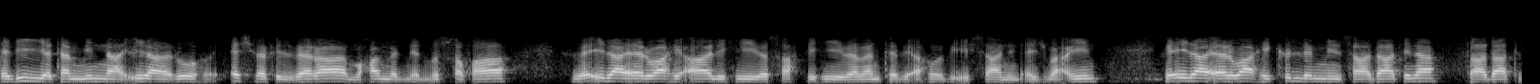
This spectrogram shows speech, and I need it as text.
hediyeten minna ila ruh eşrefil vera Muhammedin Mustafa ve ila ervahi alihi sadat-ı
